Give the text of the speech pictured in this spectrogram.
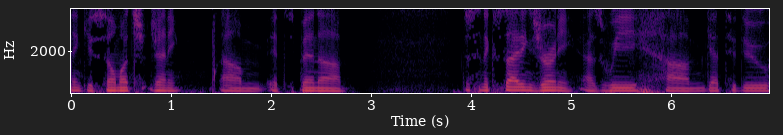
Thank you so much, Jenny. Um, it's been uh, just an exciting journey as we um, get to do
